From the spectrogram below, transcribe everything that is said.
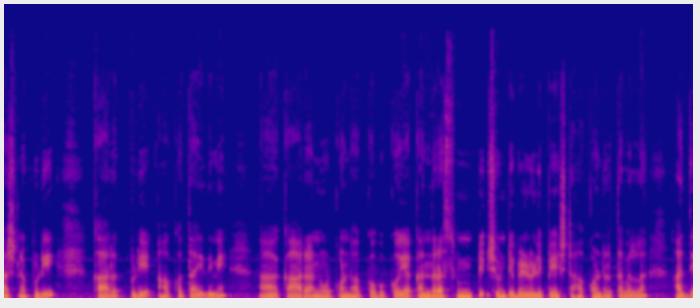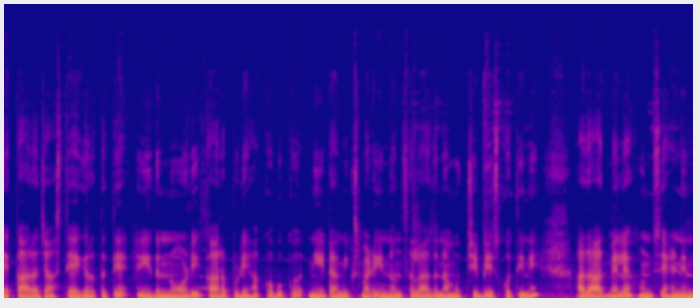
ಅರಿಶಿನ ಪುಡಿ ಖಾರದ ಪುಡಿ ಹಾಕೋತಾ ಇದ್ದೀನಿ. ಖಾರ ನೋಡ್ಕೊಂಡು ಹಾಕ್ಕೋಬೇಕು. ಯಾಕಂದ್ರೆ ಶುಂಠಿ ಶುಂಠಿ ಬೆಳ್ಳುಳ್ಳಿ ಪೇಸ್ಟ್ ಹಾಕ್ಕೊಂಡಿರ್ತಾವಲ್ಲ ಅದೇ ಖಾರ ಜಾಸ್ತಿ ಆಗಿರ್ತೈತಿ. ಇದನ್ನು ನೋಡಿ ಖಾರ ಪುಡಿ ಹಾಕ್ಕೋಬೇಕು. ನೀಟಾಗಿ ಮಿಕ್ಸ್ ಮಾಡಿ ಇನ್ನೊಂದು ಸಲ ಅದನ್ನು ಮುಚ್ಚಿ ಬೇಯಿಸ್ಕೊತೀನಿ. ಅದಾದಮೇಲೆ ಹುಣಸೆ ಹಣ್ಣಿನ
